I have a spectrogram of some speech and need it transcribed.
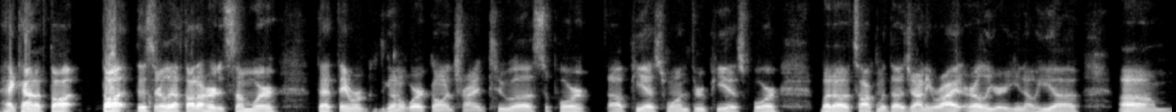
had kind of thought thought this earlier. I thought I heard it somewhere that they were going to work on trying to uh, support uh, PS1 through PS4. But uh, talking with uh, Johnny Riot earlier, you know, he uh um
